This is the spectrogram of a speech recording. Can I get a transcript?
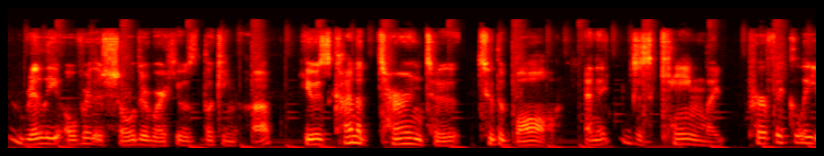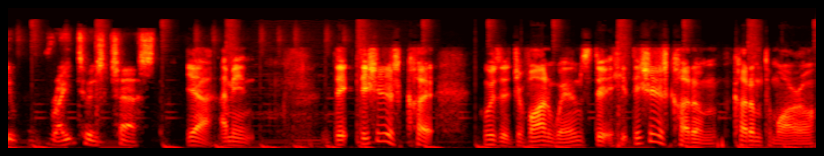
really over the shoulder where he was looking up. He was kind of turned to to the ball, and it just came like perfectly right to his chest. Yeah, I mean, they they should just cut. Who is it? Javon Wims. They he, they should just cut him. Cut him tomorrow.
